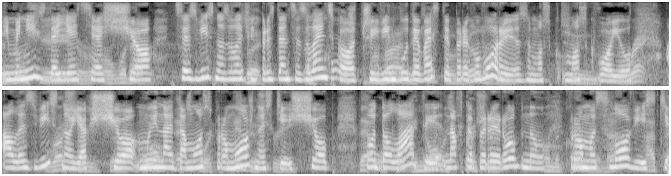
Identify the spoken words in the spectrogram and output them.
І мені здається, що це, звісно, залежить від президента Зеленського, чи він буде вести переговори з Москвою. Але звісно, якщо uh, ми надамо спроможності, щоб подолати enormous Kremlin. промисловість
